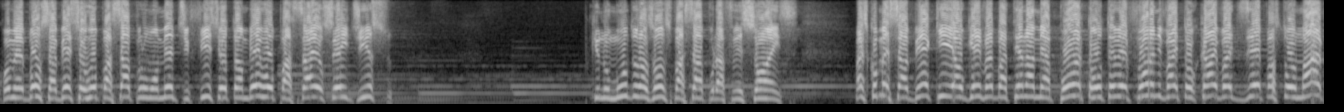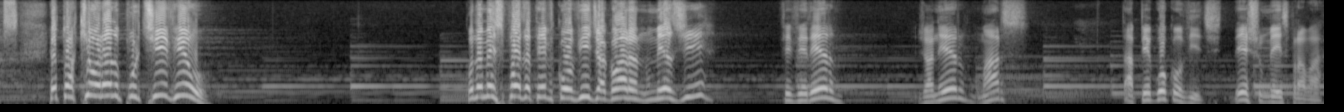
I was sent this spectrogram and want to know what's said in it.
Como é bom saber se eu vou passar por um momento difícil, eu também vou passar, eu sei disso que no mundo nós vamos passar por aflições. Mas como é saber que alguém vai bater na minha porta, ou o telefone vai tocar e vai dizer, Pastor Marcos, eu estou aqui orando por ti, viu? Quando a minha esposa teve Covid agora no mês de fevereiro, janeiro, março, tá, pegou Covid, deixa o mês para lá.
